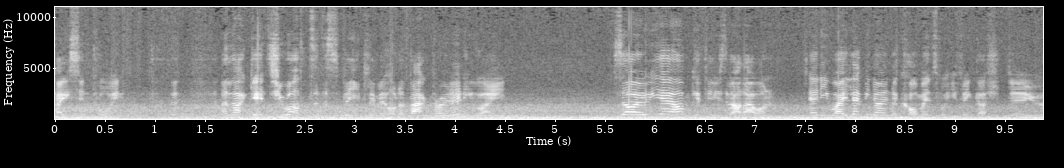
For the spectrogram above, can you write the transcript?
Case in point. and that gets you up to the speed limit on a back road anyway. So yeah, I'm confused about that one. Anyway, let me know in the comments what you think I should do,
